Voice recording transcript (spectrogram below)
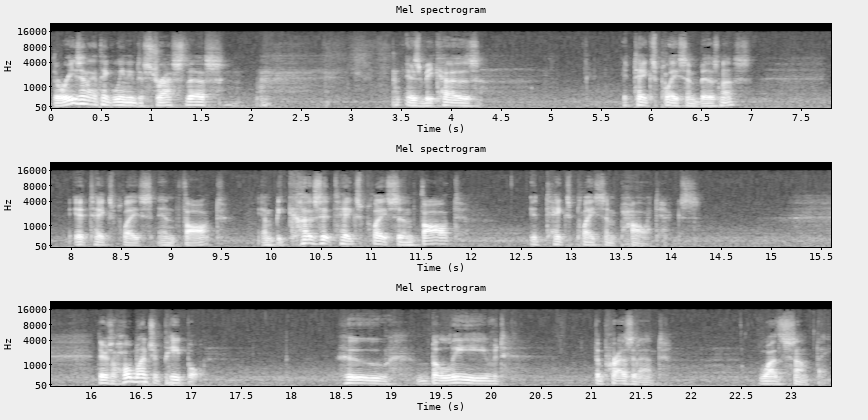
The reason I think we need to stress this is because it takes place in business, it takes place in thought, and because it takes place in thought, it takes place in politics. There's a whole bunch of people who believed the president was something.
